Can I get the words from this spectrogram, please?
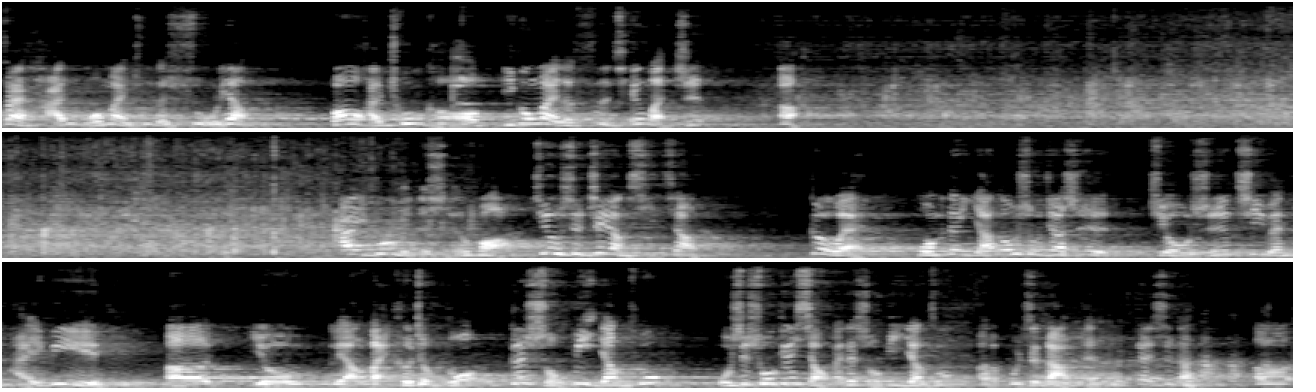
在韩国卖出的数量，包含出口，一共卖了四千万支。啊，爱多美的神话就是这样写下的。各位，我们的牙膏售价是九十七元台币。呃，有两百克这么多，跟手臂一样粗。我是说跟小孩的手臂一样粗，呃，不是大人。但是呢，呃，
